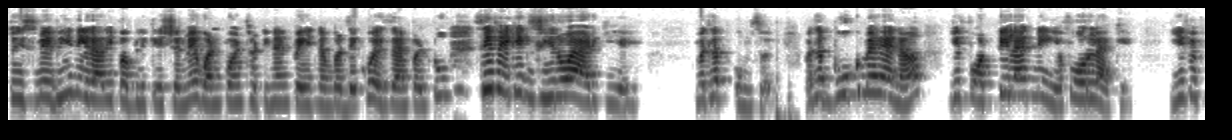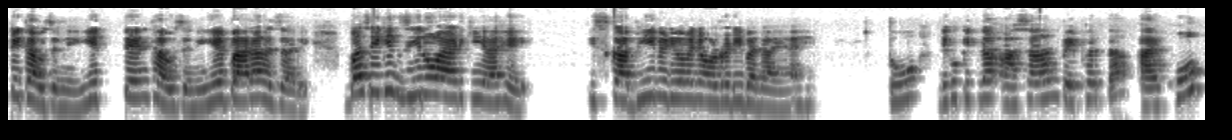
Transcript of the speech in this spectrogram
तो इसमें भी निरारी पब्लिकेशन में 1.39 पेज नंबर देखो एग्ज़ाम्पल टू सिर्फ़ एक एक ज़ीरो ऐड किए हैं। मतलब सॉरी मतलब बुक में है ना ये 40 लाख नहीं है फोर लाख है। ये 50,000 है ये 10,000 है ये 12,000 है। बस एक एक ज़ीरो ऐड किया है। इसका भी वीडियो मैंने ऑलरेडी बनाया है। तो देखो कितना आसान पेपर था। आई होप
